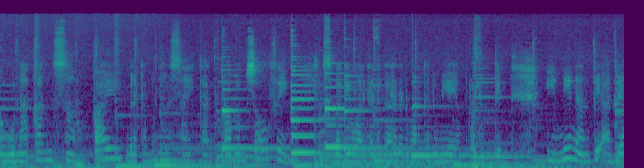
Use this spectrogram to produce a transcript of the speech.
menggunakan sampai mereka menyelesaikan problem solving sebagai warga negara dan warga dunia yang produktif. Ini nanti ada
